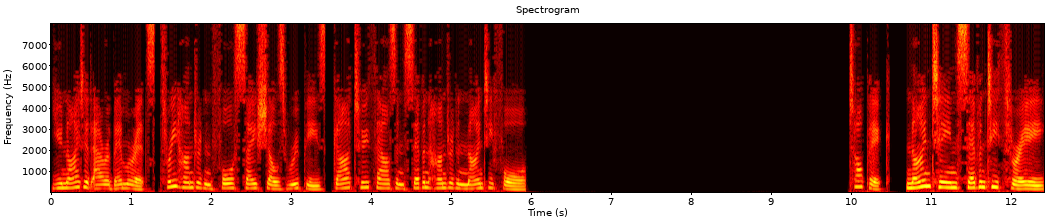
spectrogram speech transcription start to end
United Arab Emirates 304 Seychelles rupees GAR 2794 Topic 1973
